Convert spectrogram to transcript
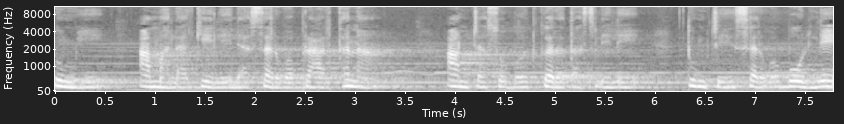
तुम्ही आम्हाला केलेल्या सर्व प्रार्थना आमच्यासोबत करत असलेले. तुमचे सर्व बोलणे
